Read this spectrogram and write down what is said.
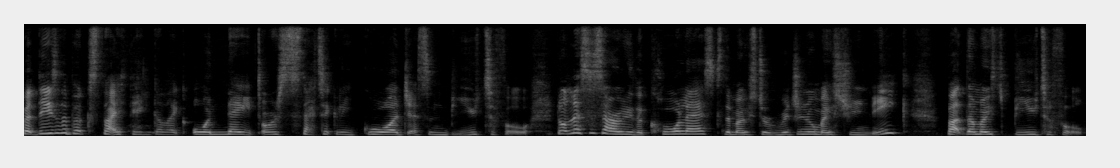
but these are the books that I think are like ornate or aesthetically gorgeous and beautiful. Not necessarily the coolest, the most original, most unique, but the most beautiful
